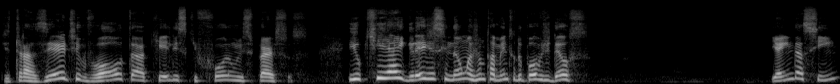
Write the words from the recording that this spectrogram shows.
de trazer de volta aqueles que foram dispersos. E o que é a igreja se não o ajuntamento do povo de Deus? E ainda assim,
